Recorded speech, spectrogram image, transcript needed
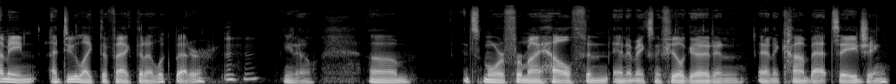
I mean, I do like the fact that I look better. Mm-hmm. You know, um, it's more for my health and, and it makes me feel good and, and it combats aging.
